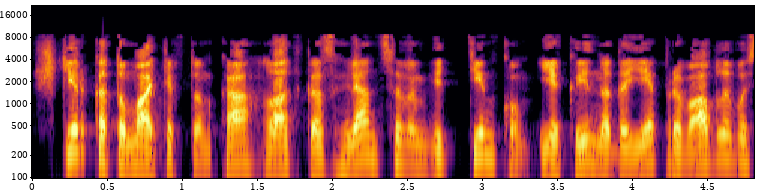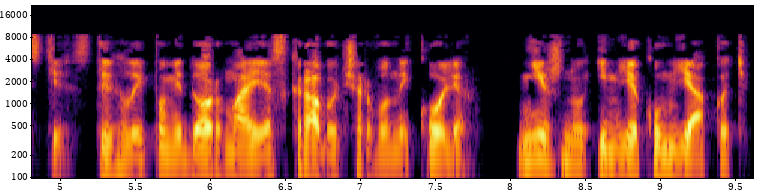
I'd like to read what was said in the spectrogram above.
Шкірка томатів тонка, гладка з глянцевим відтінком, який надає привабливості, стиглий помідор має яскраво червоний колір, ніжну і м'яку м'якоть.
